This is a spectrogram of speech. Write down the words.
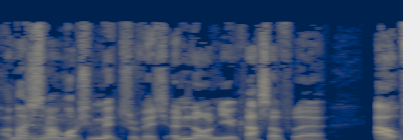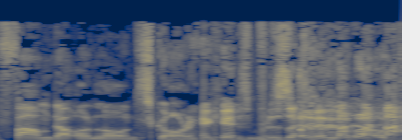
Oh, imagine if I'm watching Mitrovic, a non-Newcastle player, out found out on loan scoring against Brazil in the World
